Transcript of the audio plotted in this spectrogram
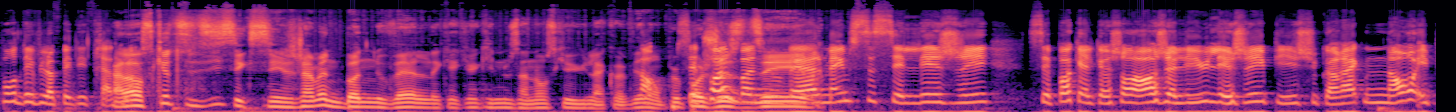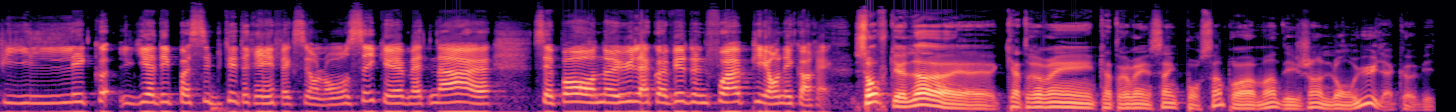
pour développer des traitements. Alors, ce que tu dis, c'est que c'est jamais une bonne nouvelle de quelqu'un qui nous annonce qu'il y a eu la COVID. Non, on peut c'est pas, pas, juste une bonne dire. nouvelle, même si c'est léger. C'est pas quelque chose, ah, je l'ai eu léger, puis je suis correct. Non, et puis les il y a des possibilités de réinfection. là. On sait que maintenant, euh, c'est pas on a eu la COVID une fois, puis on est correct. Sauf que là, euh, 80-85 probablement des gens l'ont eu, la COVID.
